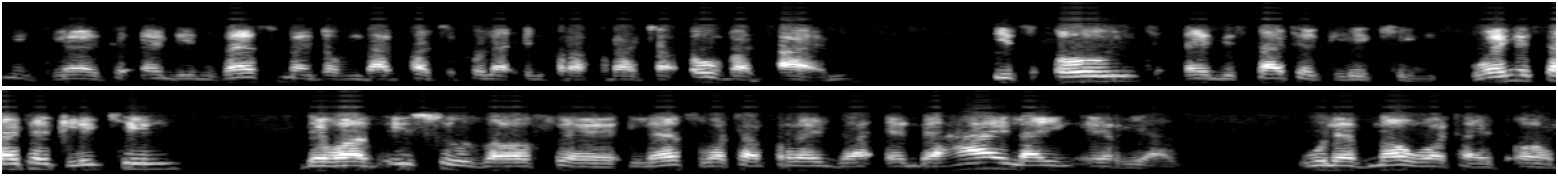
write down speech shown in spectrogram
neglect and investment on that particular infrastructure over time, it's old and it started leaking. When it started leaking, there was issues of uh, less water pressure and the high-lying areas will have no water at all,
